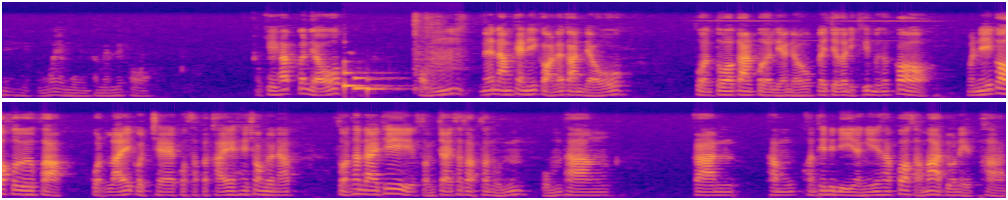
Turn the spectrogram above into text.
นี่ผมว่ายังงงทำไมไม่พอ โอเคครับก็เดี๋ยว ผมแนะนำแค่นี้ก่อนแล้วกันเดี๋ยว ส่วนตัวการเปิดเหรียญเดี๋ยวไปเจอกันอีกคลิปหนึงก็ วันนี้ก็คือฝาก กดไลค์ กดแชร์ กด subscribe ให้ช่องด้วยนะครับ ส่วนท่านใดที่สนใจสนับสนุนผมทางการทำคอนเทนต์ดีๆอย่างนี้ครับ ก็สามารถ donate ผ่าน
